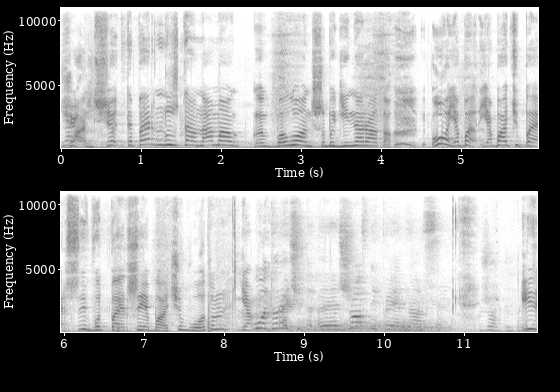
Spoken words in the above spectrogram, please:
Що? Що, що, тепер нужно нам е, балон, щоб генератор. О, я, ба- я бачу перший, от перший я бачу, вот он. Я... О, до речі, е, жовтий приєднався. Жовтий. І,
